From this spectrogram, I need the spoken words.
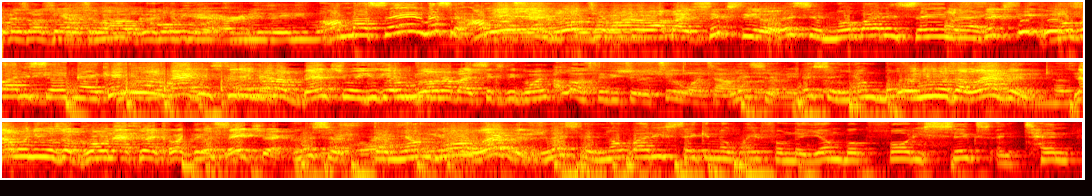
Memphis was. so, We gotta so, talk about how good Kobe Kemba had earned his 81. I'm not saying. Listen, I'm not didn't saying. blow Toronto out by 60 though. Listen, nobody's saying A that. 60 piece? Nobody's saying that. Can you imagine sitting on a bench where you get blown up by 60 points? I lost 52 to 2 one time. Listen, I mean, listen, young boy. When you was 11, not when you was a grown ass man collecting a paycheck. Listen, the young You're boy. 11. Listen, nobody's taking away from the young book 46 and 10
